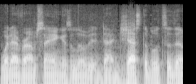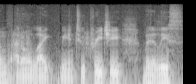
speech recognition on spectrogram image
whatever I'm saying is a little bit digestible to them. I don't like being too preachy, but at least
